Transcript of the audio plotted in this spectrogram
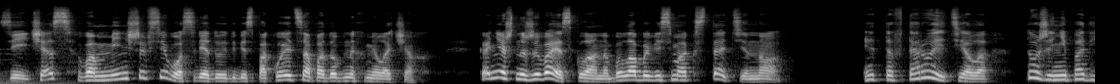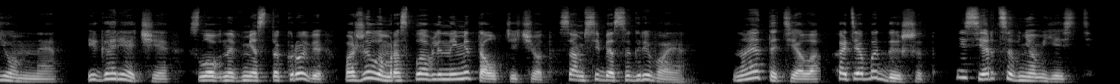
Сейчас вам меньше всего следует беспокоиться о подобных мелочах. Конечно, живая с клана была бы весьма кстати, но... Это второе тело тоже неподъемная и горячая, словно вместо крови по жилам расплавленный металл течет, сам себя согревая. Но это тело хотя бы дышит, и сердце в нем есть.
